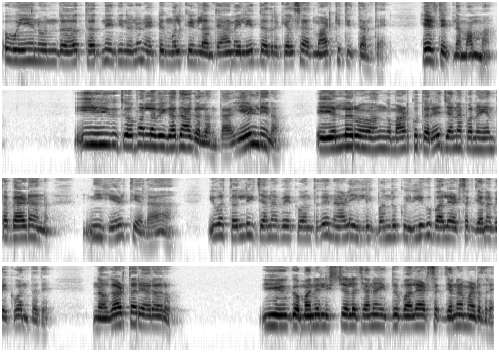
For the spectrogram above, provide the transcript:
ಅವು ಒಂದು ಹತ್ತು, ಹದಿನೈದು ದಿನನೂ ನೆಟ್ಟಿಗೆ ಮಲ್ಕಿಂಡ್ಲಂತೆ ಆಮೇಲೆ ಇದ್ದು ಅದ್ರ ಕೆಲಸ ಅದು ಮಾಡ್ಕಿತಿತ್ತಂತೆ ಹೇಳ್ತಿತ್ತು ನಮ್ಮಮ್ಮ. ಈಗ ಪಲ್ಲವಿಗೆ ಅದಾಗಲ್ಲಂತ, ಹೇಳಿ ನೀನು. ಎಲ್ಲರೂ ಹಂಗೆ ಮಾಡ್ಕೋತಾರೆ, ಜನಪನ ಎಂತ ಬೇಡ ಅನ್ನು. ನೀ ಹೇಳ್ತೀಯಲ್ಲ, ಇವತ್ತು ಅಲ್ಲಿಗೆ ಜನ ಬೇಕು ಅಂತದೆ, ನಾಳೆ ಇಲ್ಲಿಗೆ ಬಂದಕ್ಕೂ, ಇಲ್ಲಿಗೂ ಬಾಲೆ ಆಡ್ಸಕ್ಕೆ ಜನ ಬೇಕು ಅಂತದೆ. ನಗಾಡ್ತಾರೆ ಯಾರು ಈಗ ಮನೇಲಿ ಇಷ್ಟೆಲ್ಲ ಜನ ಇದ್ದು ಬಾಲೆ ಆಡ್ಸಕ್ಕೆ ಜನ ಮಾಡಿದ್ರೆ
